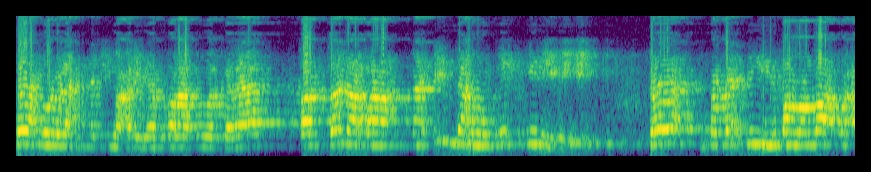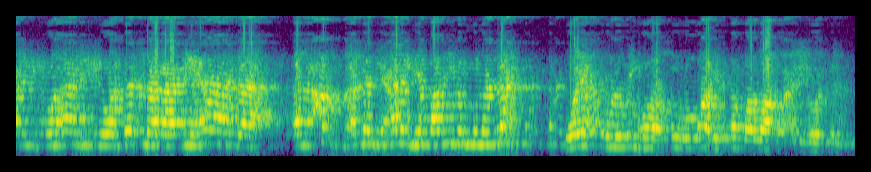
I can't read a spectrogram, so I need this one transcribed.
فيقول له النبي عليه الصلاة والسلام قد بلغ ما إنه ائتني به فتأتيه صلى الله عليه وآله وسلم بهذا العظم الذي عليه قليل من اللحم ويأكل منه رسول الله صلى الله عليه وسلم.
